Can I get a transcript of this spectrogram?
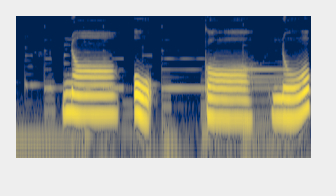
ำ นอโอกอนก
